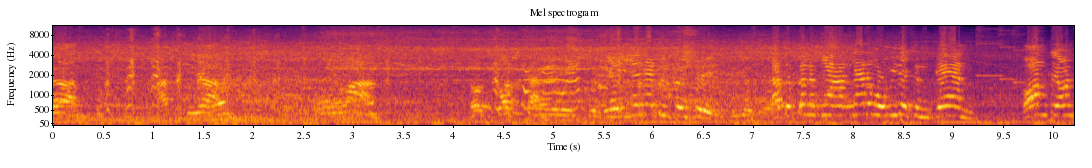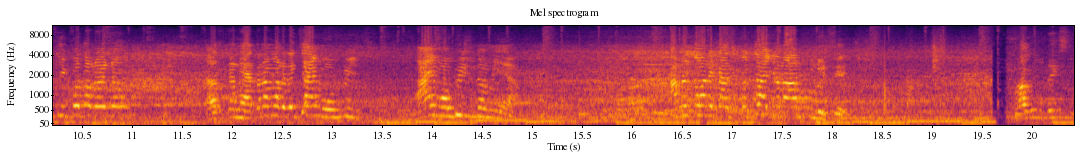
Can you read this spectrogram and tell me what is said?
কান আশি আন ওয়ান দশ কান এই যে না ঢুকেছে এতক্ষণ আপনি আঙ্গার মুভি দেখছেন কেন অন তে অন ঠিক কথা রইল এতক্ষণ হেতনা মনে করছে আমি মুভি আমি মুভিস না মিয়া আমি তো অনেক কাজ করছি এই জন্য আর ভুল হয়েছে ভাগ দেখছি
